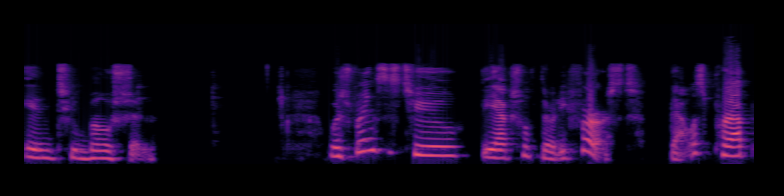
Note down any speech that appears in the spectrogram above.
into motion. Which brings us to the actual 31st. That was prep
